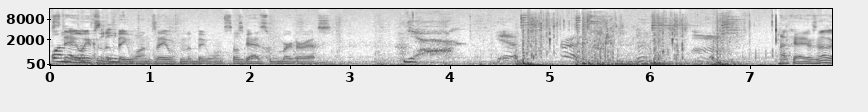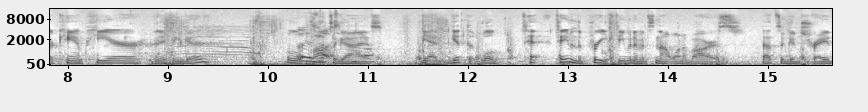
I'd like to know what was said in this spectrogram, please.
one Stay away from the big ones. Stay away from the big ones. Those guys will murder us. Yeah. Yeah. Okay, there's another camp here. Anything good? Ooh, there's lots lots of more. guys. Yeah, get the well, t- tame the priest, even if it's not one of ours. That's a good trade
